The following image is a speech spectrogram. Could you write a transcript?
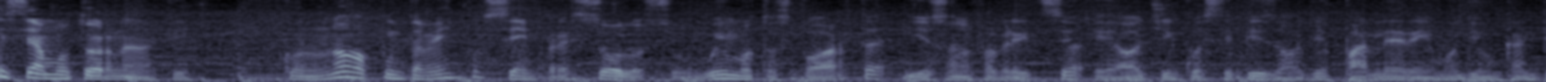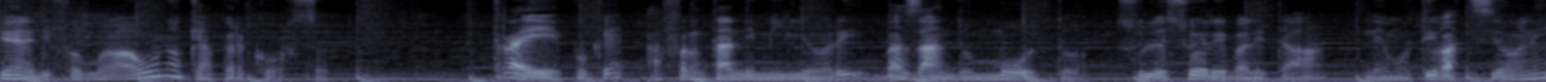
E siamo tornati con un nuovo appuntamento sempre solo su Wii Motorsport. Io sono Fabrizio e oggi in questo episodio parleremo di un campione di Formula 1 che ha percorso tre epoche affrontando i migliori basando molto sulle sue rivalità, le motivazioni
